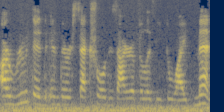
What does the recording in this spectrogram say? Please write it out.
are rooted in their sexual desirability to white men.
